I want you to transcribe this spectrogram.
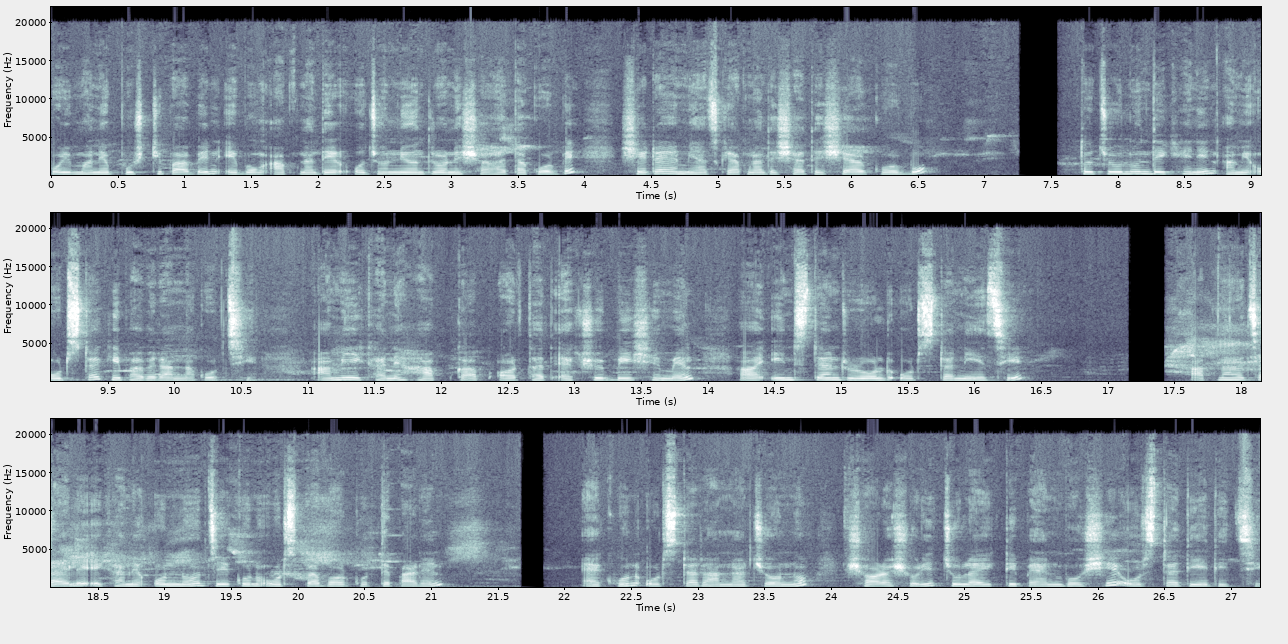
পরিমাণে পুষ্টি পাবেন এবং আপনাদের ওজন নিয়ন্ত্রণে সহায়তা করবে, সেটাই আমি আজকে আপনাদের সাথে শেয়ার করব। তো চলুন দেখে নিন আমি ওটসটা কীভাবে রান্না করছি। আমি এখানে হাফ কাপ অর্থাৎ একশো বিশ এমএল ইনস্ট্যান্ট রোল্ড ওটসটা নিয়েছি। আপনারা চাইলে এখানে অন্য যে কোনো ওটস ব্যবহার করতে পারেন। এখন ওটসটা রান্নার জন্য সরাসরি চুলায় একটি প্যান বসিয়ে ওটসটা দিয়ে দিচ্ছি।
